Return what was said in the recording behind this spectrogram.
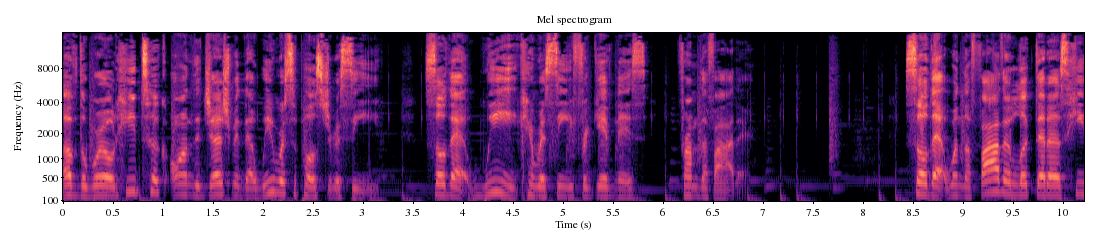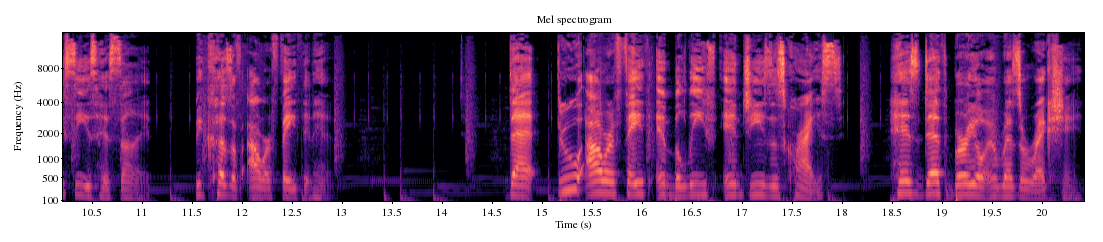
of the world, he took on the judgment that we were supposed to receive so that we can receive forgiveness from the Father. So that when the Father looked at us, he sees his Son because of our faith in him. That through our faith and belief in Jesus Christ, his death, burial, and resurrection,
